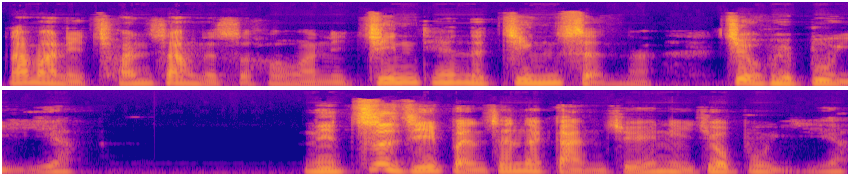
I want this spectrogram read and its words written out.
那么你穿上的时候啊，你今天的精神啊就会不一样，你自己本身的感觉你就不一样。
